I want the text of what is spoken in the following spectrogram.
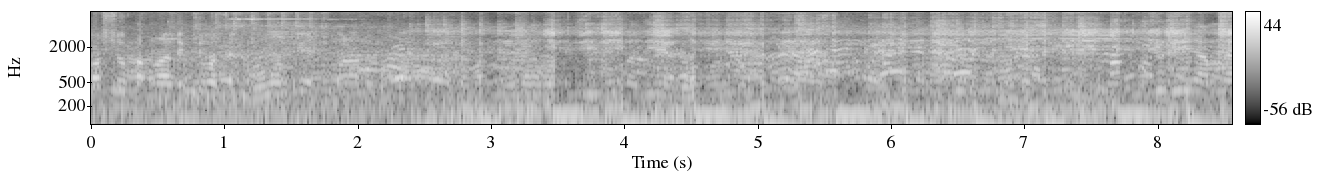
দর্শক আপনারা দেখতে পাচ্ছেন ভ্রমণকে আমরা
